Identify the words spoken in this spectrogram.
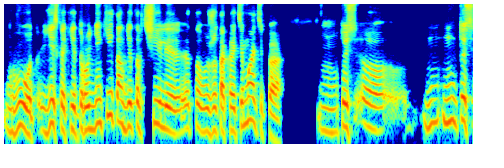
Вот. Есть какие-то рудники там где-то в Чили, это уже такая тематика – то есть, э, то есть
